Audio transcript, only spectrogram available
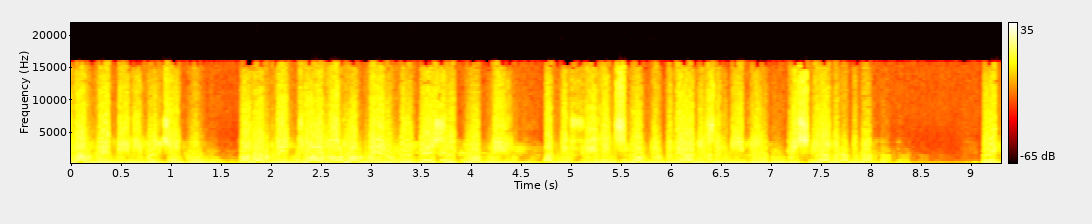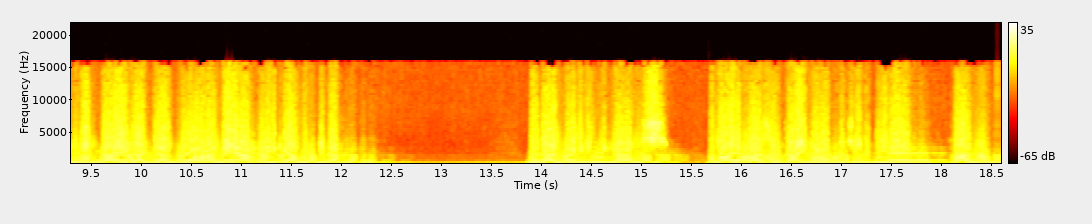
ہم اپنے بیوی بچوں کو، ہم اپنے جابس کو، اپنے روپے، پیسے کو، اپنی اپنی فیلنگز کو، اپنی بنیادی زندگی کو اس قیامت میں داخل کریں۔ ایک وقت آئے گا جب وہ ہمیں اپنی قیامت میں داخل کرے گا۔ بٹ ہی کمس ہمارے پاس یہ ٹائم اور اپرچونٹی ہے، ہم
